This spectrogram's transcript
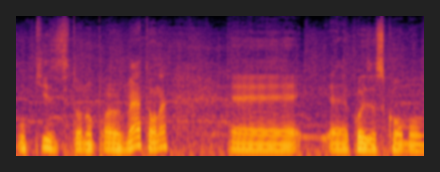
o que se tornou Power Metal, né? É, é, coisas como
